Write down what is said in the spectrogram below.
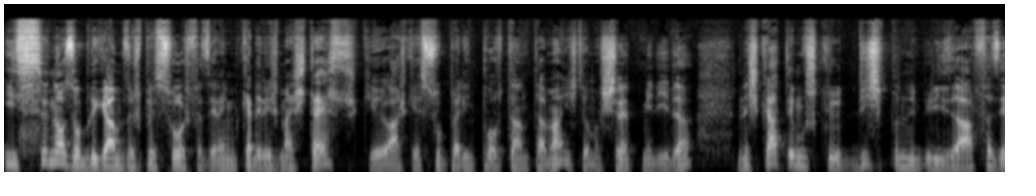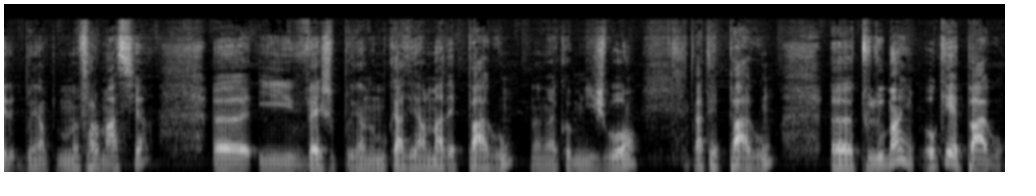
e se nós obrigarmos as pessoas a fazerem cada vez mais testes, que eu acho que é super importante também, isto é uma excelente medida, neste caso temos que disponibilizar, fazer, por exemplo, uma farmácia, uh, e vejo, por exemplo, no caso em Almada é pago, não é como em Lisboa, até pago, uh, tudo bem, ok, é pago,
